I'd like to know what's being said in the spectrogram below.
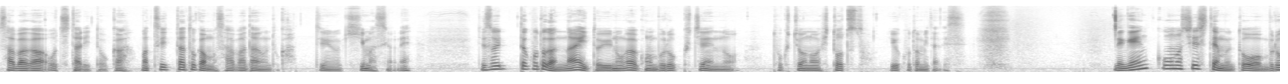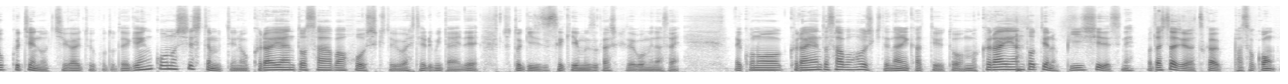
サーバーが落ちたりとか、まあ、Twitter とかもサーバーダウンとかっていうのを聞きますよね。でそういったことがないというのがこのブロックチェーンの特徴の一つということみたいです。で現行のシステムとブロックチェーンの違いということで現行のシステムっていうのをクライアントサーバー方式と言われてるみたいでちょっと技術的に難しくてごめんなさい。でこのクライアントサーバー方式って何かっていうと、まあ、クライアントっていうのは PC ですね。私たちが使うパソコン。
